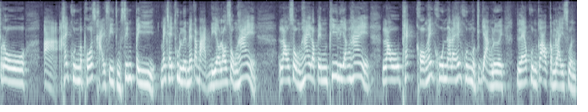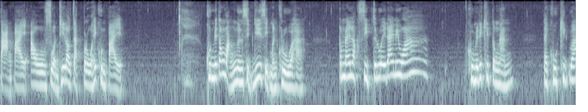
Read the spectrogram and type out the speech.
โปรให้คุณมาโพสขายฟรีถึงสิ้นปี ไม่ใช้ทุนเลยแม้แต่บาทเดียวเราส่งให้ เราส่งให้เราเป็นพี่เลี้ยงให้ เราแพ็คของให้คุณอะไรให้คุณหมดทุกอย่างเลย แล้วคุณก็เอากำไรส่วนต่างไป เอาส่วนที่เราจัดโปรให้คุณไป คุณไม่ต้องหวังเงินสิบยี่สิบเหมือนครูค่ะกำไรหลักสิบจะรวยได้ไหมวะครูไม่ได้คิดตรงนั้น แต่ครูคิดว่า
